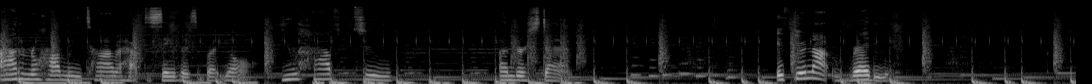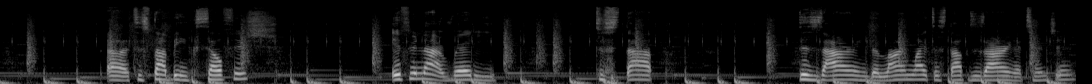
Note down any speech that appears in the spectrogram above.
I don't know how many times I have to say this, but y'all, you have to understand. If you're not ready uh, to stop being selfish, if you're not ready to stop desiring the limelight, to stop desiring attention,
